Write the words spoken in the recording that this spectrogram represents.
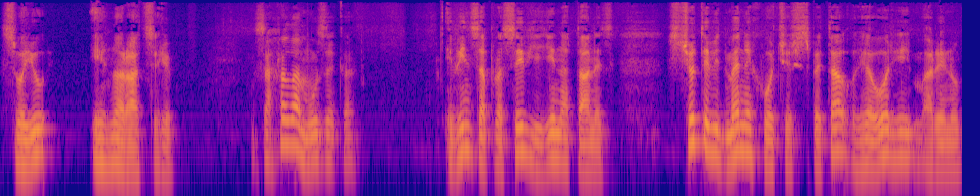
свою ігнорацію. Заграла музика, і він запросив її на танець. Що ти від мене хочеш? спитав Георгій Марину.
